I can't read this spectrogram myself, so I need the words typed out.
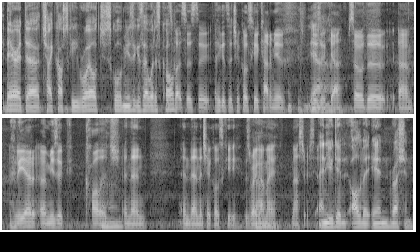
there at the Tchaikovsky Royal School of Music. Is that what it's called? It's called so it's the I think it's the Tchaikovsky Academy of yeah. Music. Yeah. So the um, uh, Music College, uh-huh. and then and then the Tchaikovsky is where uh-huh. I got my uh-huh. master's. Yeah. And you did all of it in Russian.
